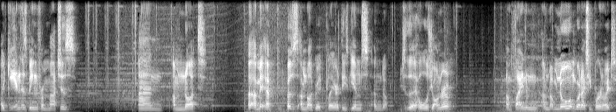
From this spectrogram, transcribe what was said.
my gain has been from matches, and I'm not. I mean, because I'm not a great player at these games, and to the whole genre, I'm finding I'm, I know I'm going to actually burn out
